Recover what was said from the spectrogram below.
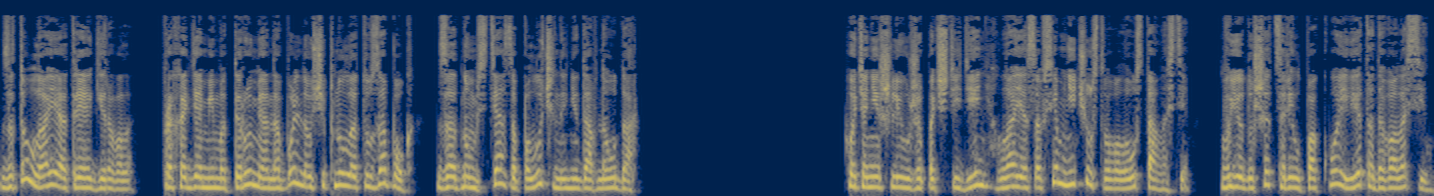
зато Лая отреагировала. Проходя мимо Теруми, она больно ущипнула ту за бок, заодно мстя за полученный недавно удар. Хоть они шли уже почти день, Лая совсем не чувствовала усталости. В ее душе царил покой, и это давало сил.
